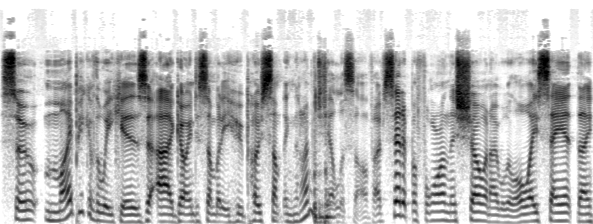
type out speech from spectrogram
So my pick of the week is uh, going to somebody who posts something that I'm jealous of. I've said it before on this show, and I will always say it. They,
